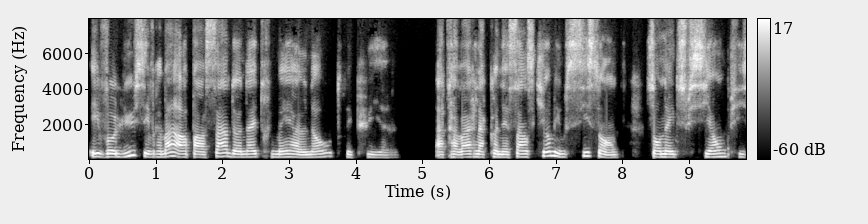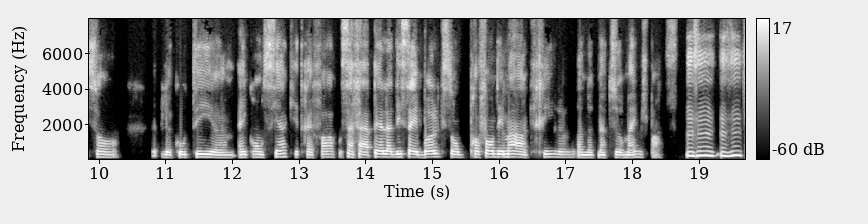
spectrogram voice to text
évolue. C'est vraiment en passant d'un être humain à un autre. Et puis euh, à travers la connaissance qu'il a, mais aussi son, son intuition, puis son le côté euh, inconscient qui est très fort. Ça fait appel à des symboles qui sont profondément ancrés dans notre nature même, je pense. Mm-hmm, mm-hmm.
